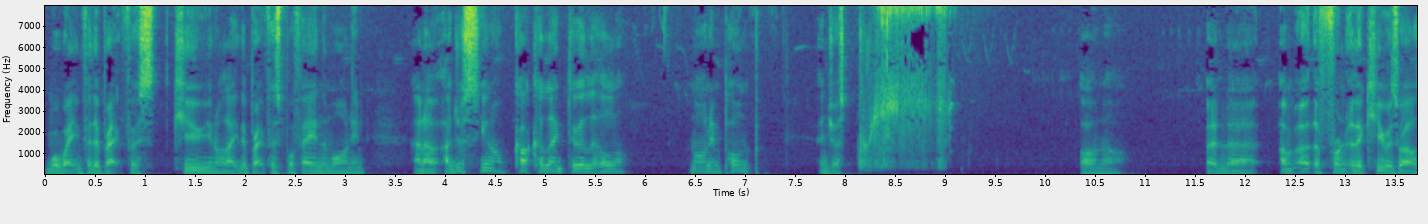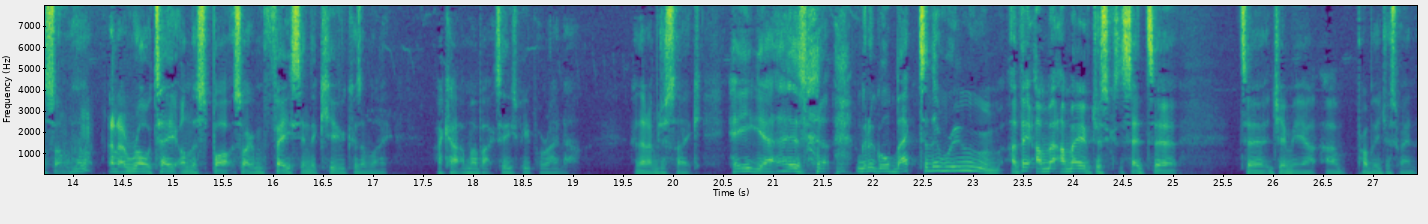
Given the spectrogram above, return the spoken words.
We're waiting for the breakfast queue, you know, like the breakfast buffet in the morning, and I, I just, you know, cock a leg, do a little morning pump, and just, oh no, and uh, I'm at the front of the queue as well, so I'm, and I rotate on the spot so I'm facing the queue because I'm like, I can't have my back to these people right now. And then I'm just like, hey guys, I'm gonna go back to the room. I think I may, I may have just said to to Jimmy, I, I probably just went,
